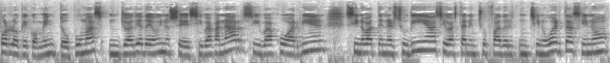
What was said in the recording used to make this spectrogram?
por lo que comento. Pumas, yo a día de hoy no sé si va a ganar, si va a jugar bien, si no va a tener su día, si va a estar enchufado el Chino Huerta, si no,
